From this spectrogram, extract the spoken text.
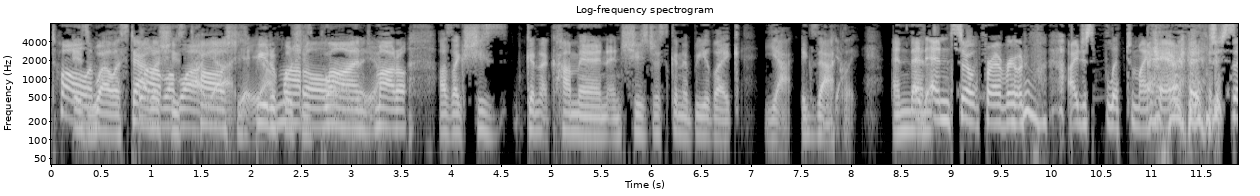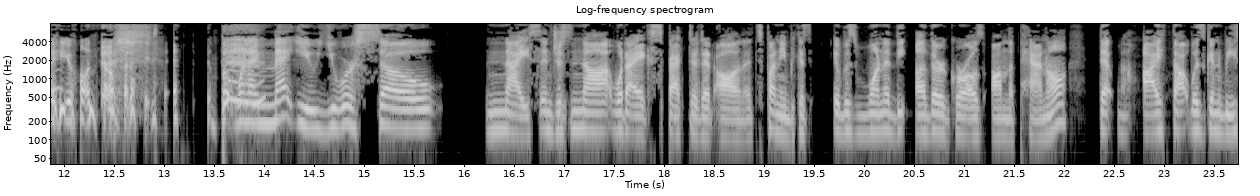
Tall is well established. blah, she's blah, tall. yeah, she's yeah, yeah. beautiful. she's blonde. Model. I was like, she's gonna come in, and she's just gonna be like, yeah, exactly. And then, and, and so for everyone, I just flipped my hair just so you all know what I did. but when I met you, you were so nice and just not what I expected at all. And it's funny because it was one of the other girls on the panel that Oh. I thought was going to be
